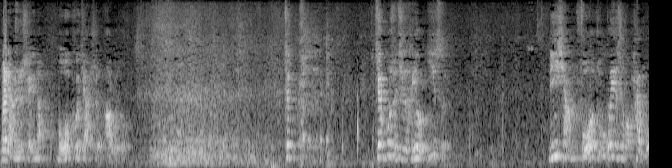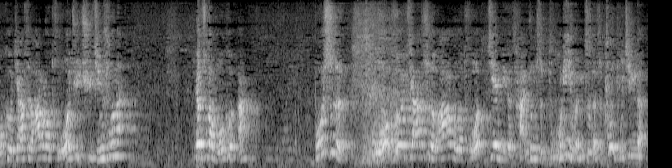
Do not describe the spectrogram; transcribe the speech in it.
那两人谁呢？摩诃迦摄、阿罗陀。这这个故事其实很有意思。你想佛祖为什么派摩诃迦摄阿罗陀去取经书呢？要知道摩诃啊，不是摩诃迦摄阿罗陀建立的禅宗是独立文字的，是不读经的。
